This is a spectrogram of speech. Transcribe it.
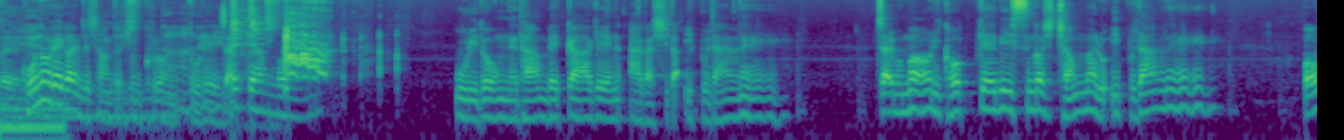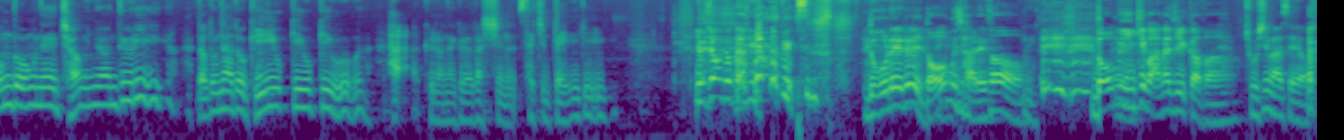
네. 그 노래가 이제 저한테 좀 그런 노래. 짧게 한번. 우리 동네 담배 가게에는 아가씨가 이쁘다네. 짧은 머리 곱게 빗은 것이 정말로 이쁘다네. 온 동네 청년들이 너도 나도 기웃기웃 기웃 하 그러나 그 아가씨는 새침대기 요 정도까지. 노래를 너무 잘해서 너무 인기 많아질까봐. 조심하세요.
